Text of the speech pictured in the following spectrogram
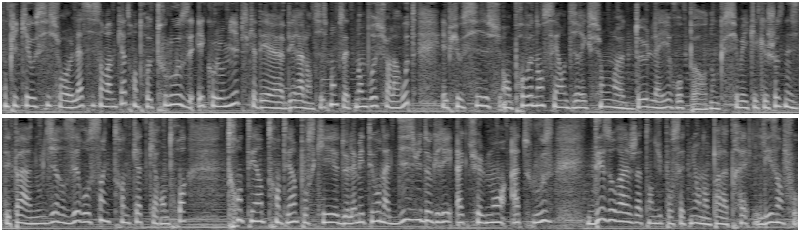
compliqué aussi sur l'A624 entre Toulouse et Colomiers puisqu'il y a des, des, ralentissements. Vous êtes nombreux sur la route et puis aussi en provenance et en direction de l'aéroport. Donc si vous voyez quelque chose, n'hésitez pas à nous le dire. 05 34 43 31 31 pour ce qui est de la météo. On a 18 degrés actuellement à Toulouse. Des orages attendus pour cette nuit. On en parle après les infos.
